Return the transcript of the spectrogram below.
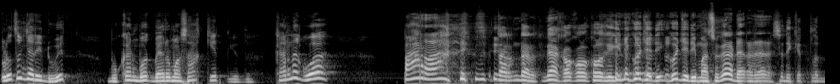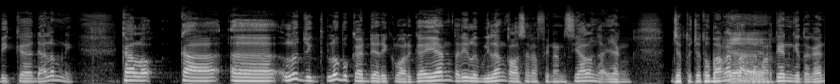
lu tuh nyari duit bukan buat bayar rumah sakit gitu. Karena gue parah. Bentar, bentar. Nah kalau kalau kalau kayak gini gue jadi gue jadi masuknya ada, ada sedikit lebih ke dalam nih. Kalau ka, eh, lu juga, lu bukan dari keluarga yang tadi lu bilang kalau secara finansial nggak yang jatuh-jatuh banget Iya, lah dalam iya. artian gitu kan.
